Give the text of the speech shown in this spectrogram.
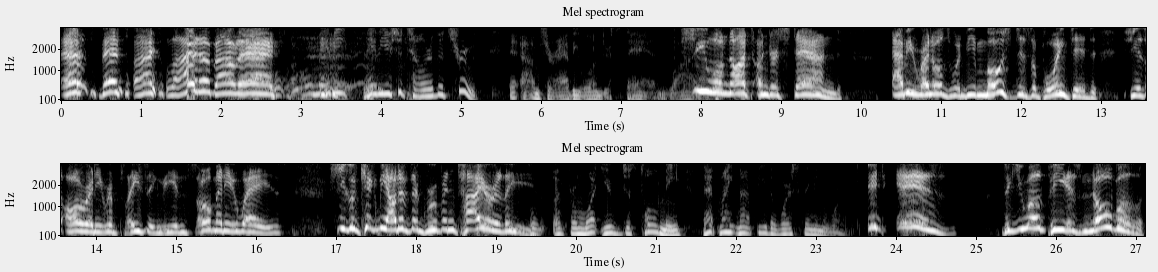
And then I lied about it. Well, maybe maybe you should tell her the truth. Eh, I'm sure Abby will understand why. She will not understand. Abby Reynolds would be most disappointed. She is already replacing me in so many ways. She could kick me out of the group entirely. Well, uh, from what you've just told me, that might not be the worst thing in the world. It is. The ULP is noble.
